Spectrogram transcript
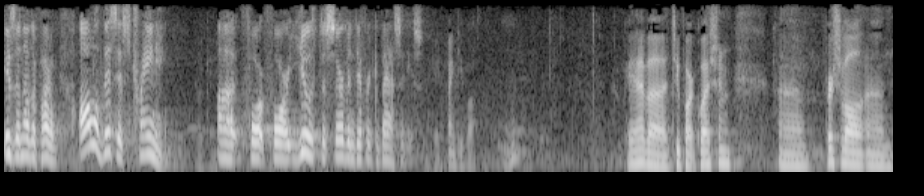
is another part of it. All of this is training uh, for, for youth to serve in different capacities. Okay, thank you, Pastor. Okay, I have a two-part question. Uh, first of all, um,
